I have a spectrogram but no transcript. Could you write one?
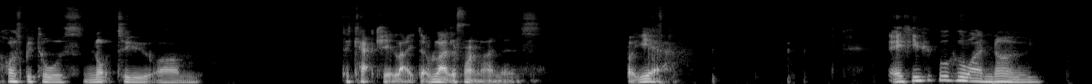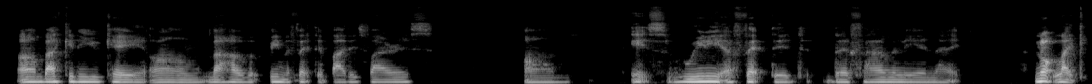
hospitals not to um to catch it like the like the frontliners but yeah a few people who are known um, back in the UK um, that have been affected by this virus. Um, it's really affected their family and like not like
